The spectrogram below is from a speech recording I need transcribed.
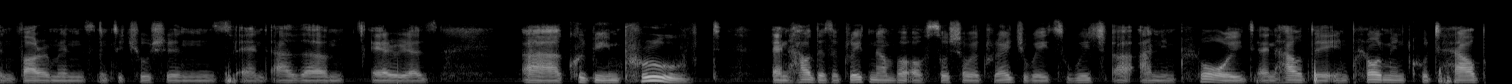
environments, institutions, and other areas uh, could be improved, and how there's a great number of social work graduates which are unemployed and how their employment could help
